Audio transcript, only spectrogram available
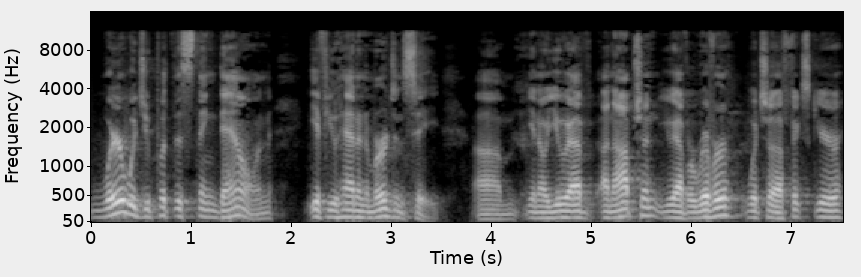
where would you put this thing down if you had an emergency. Um, you know, you have an option. You have a river, which a fixed gear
